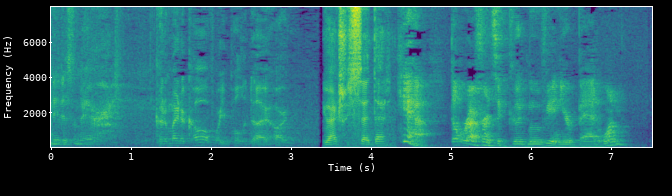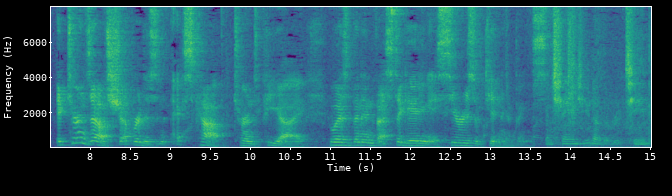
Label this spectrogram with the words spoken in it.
I needed some air. Could have made a call before you pulled a die hard. You actually said that? Yeah, don't reference a good movie in your bad one. It turns out Shepard is an ex-cop turned PI who has been investigating a series of kidnappings. And change, you know the routine.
